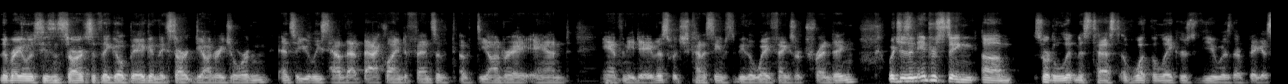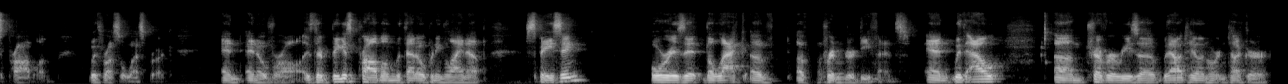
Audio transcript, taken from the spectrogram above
the regular season starts. If they go big and they start DeAndre Jordan, and so you at least have that backline defense of, of DeAndre and Anthony Davis, which kind of seems to be the way things are trending. Which is an interesting um, sort of litmus test of what the Lakers view as their biggest problem with Russell Westbrook. And, and overall, is their biggest problem with that opening lineup spacing or is it the lack of, of perimeter defense? And without um, Trevor Ariza, without Talen Horton Tucker,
